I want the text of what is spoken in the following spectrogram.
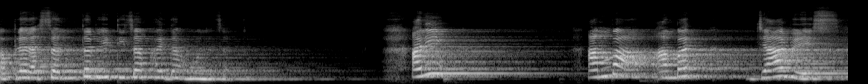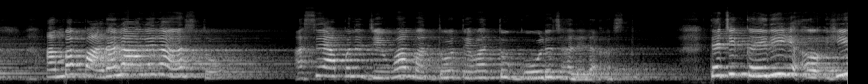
आपल्याला संत भेटीचा फायदा होऊन जातो. आणि आंबा आंबा ज्या वेळेस आंबा पाडाला आलेला असतो असे आपण जेव्हा म्हणतो तेव्हा तो गोड झालेला असतो. त्याची कैरी ही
